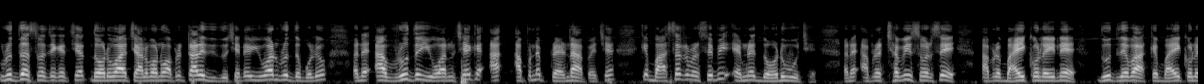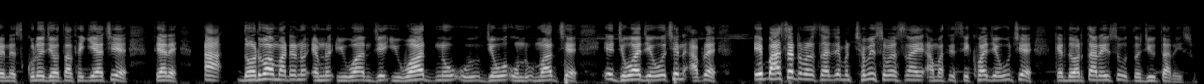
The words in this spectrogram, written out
વૃદ્ધસ્વ છે કે દોડવા, ચાલવાનું આપણે ટાળી દીધું છે. એટલે યુવાન વૃદ્ધ બોલ્યો અને આ વૃદ્ધ યુવાન છે કે આ આપણને પ્રેરણા આપે છે કે બાસઠ વર્ષે બી એમને દોડવું છે. અને આપણે છવ્વીસ વર્ષે આપણે બાઇકો લઈને દૂધ લેવા કે બાઇકો લઈને સ્કૂલે જતા થઈ ગયા છીએ, ત્યારે આ દોડવા માટેનો એમનો યુવાન જે યુવાનનો જેવો ઉન્માદ છે એ જોવા જેવો છે ને આપણે એ બાસઠ વર્ષના છે, પણ છવ્વીસ વર્ષના આમાંથી શીખવા જેવું છે કે દોડતા રહીશું તો જીવતા રહીશું.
